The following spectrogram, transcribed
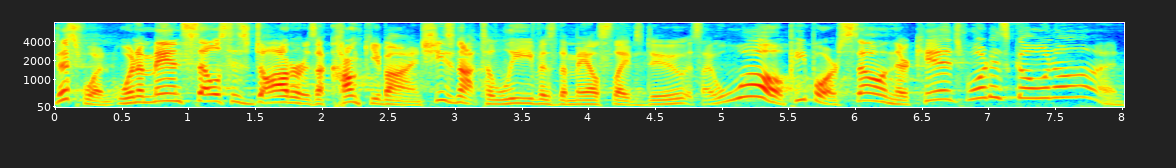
this one, when a man sells his daughter as a concubine, she's not to leave as the male slaves do. It's like, whoa, people are selling their kids. What is going on?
